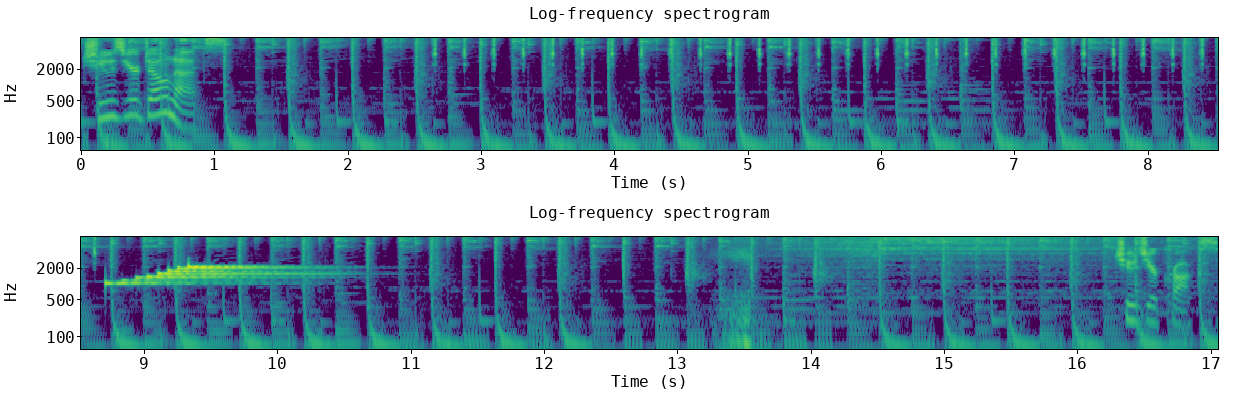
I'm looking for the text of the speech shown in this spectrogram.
Choose your donuts. Choose your Crocs.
